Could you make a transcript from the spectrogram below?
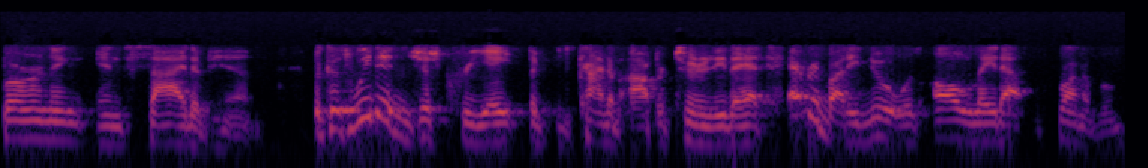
burning inside of him because we didn't just create the kind of opportunity they had. Everybody knew it was all laid out in front of them.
